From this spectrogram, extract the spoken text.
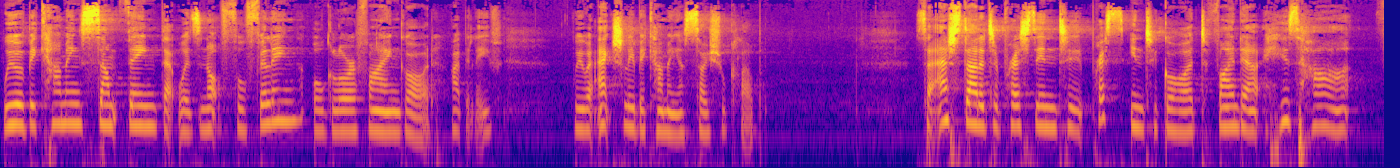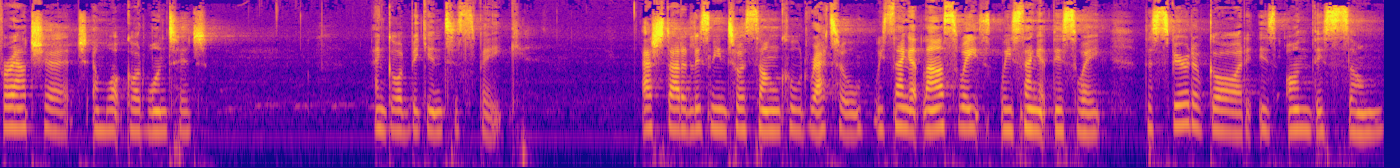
We were becoming something that was not fulfilling or glorifying God, I believe. We were actually becoming a social club. So Ash started to press into, press into God to find out his heart for our church and what God wanted. And God began to speak. Ash started listening to a song called Rattle. We sang it last week, we sang it this week. The Spirit of God is on this song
